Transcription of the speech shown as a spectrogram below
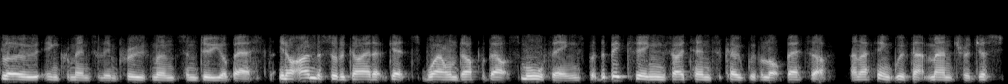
slow incremental improvements and do your best. You know, I'm the sort of guy that gets wound up about small things, but the big things I tend to cope with a lot better. And I think with that mantra, just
